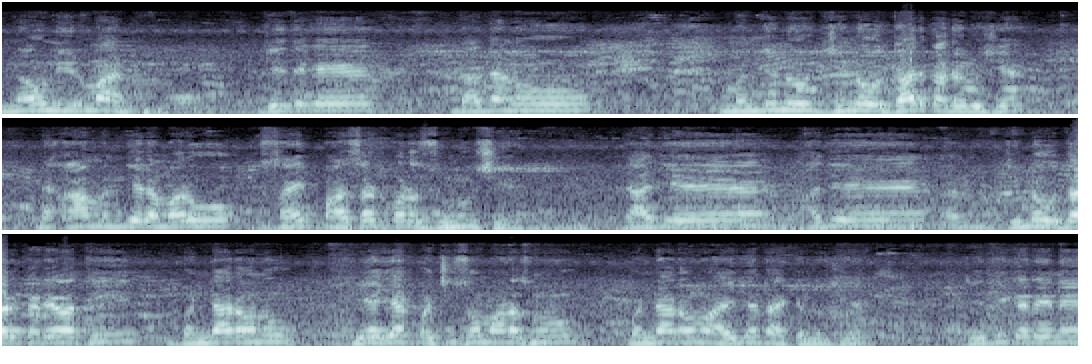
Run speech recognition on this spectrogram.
નવનિર્માણ જે તે કે દાદાનું મંદિરનું જીનો ઉદ્ધાર કરેલું છે ને આ મંદિર અમારું સાઠ પાસઠ વર્ષ જૂનું છે. આજે આજે જીનો ઉદ્ધાર કર્યાથી ભંડારાનું બે હજાર પચીસો માણસનું ભંડારાનું આયોજન રાખેલું છે. જેથી કરીને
